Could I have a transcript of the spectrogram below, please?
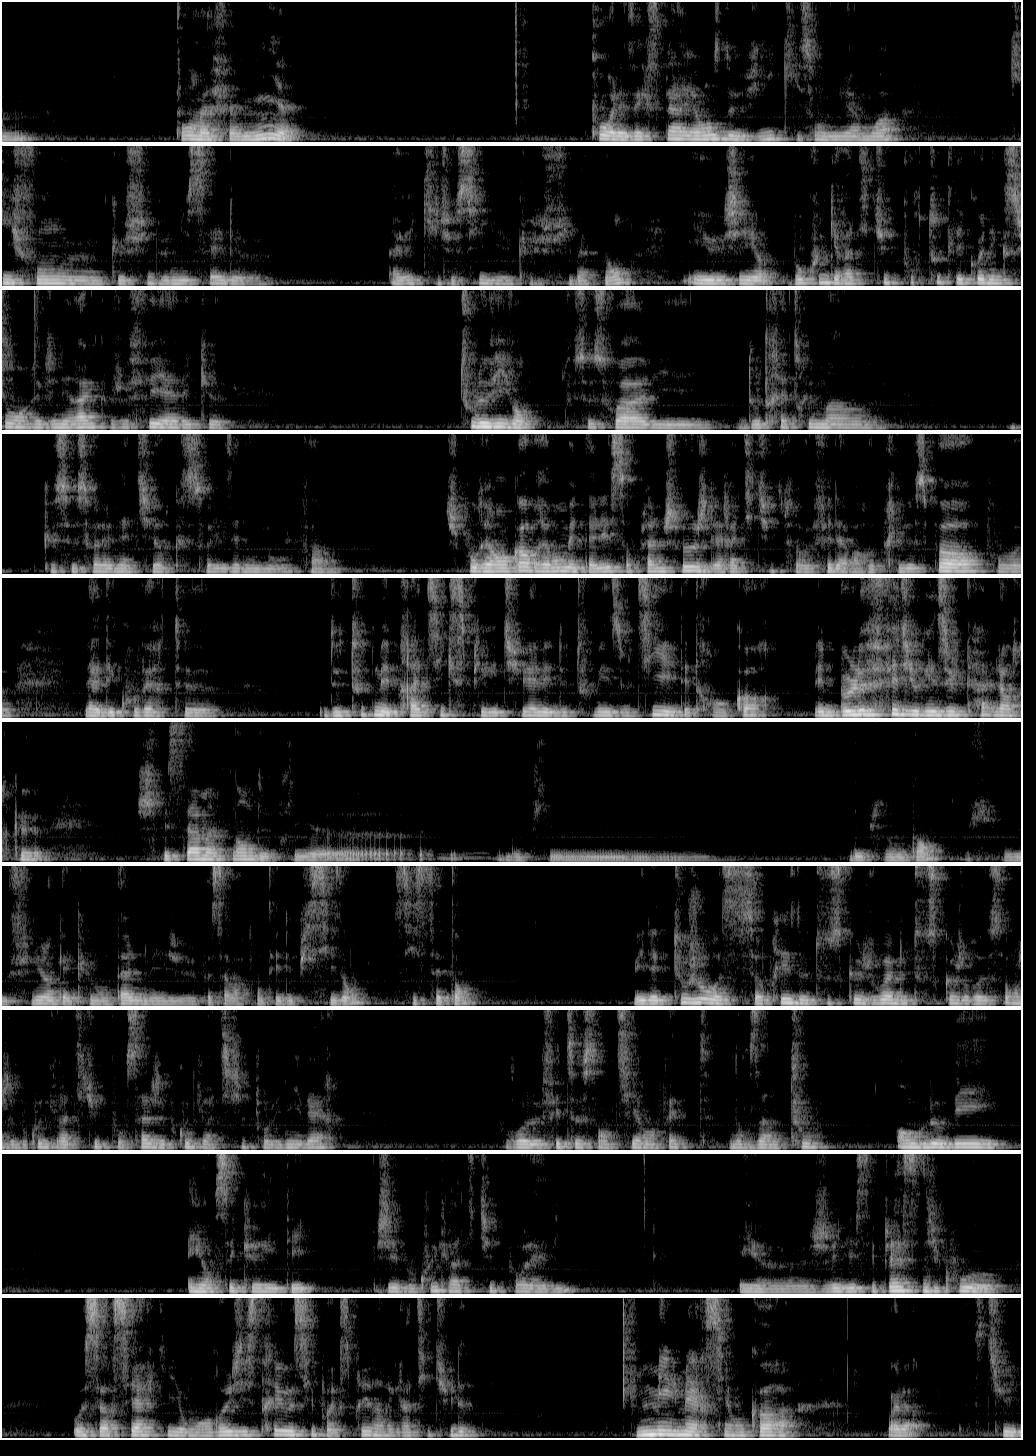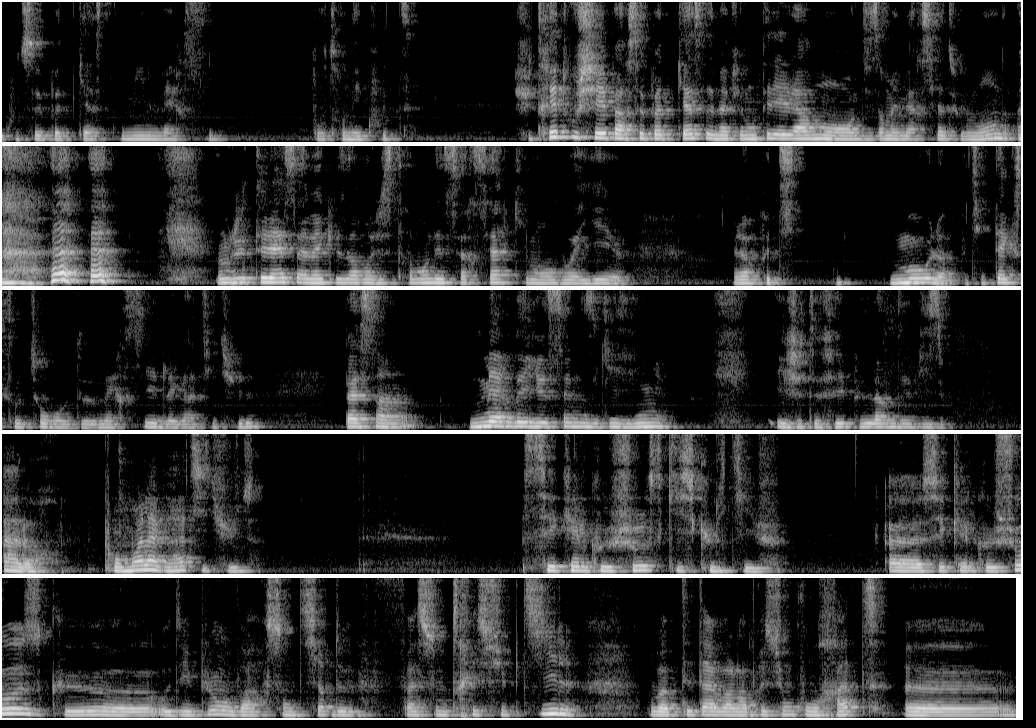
pour ma famille pour les expériences de vie qui sont venues à moi qui font que je suis devenue celle avec qui je suis, que je suis maintenant. Et j'ai beaucoup de gratitude pour toutes les connexions en règle générale que je fais avec euh, tout le vivant, que ce soit d'autres êtres humains, euh, que ce soit la nature, que ce soit les animaux. Enfin, je pourrais encore vraiment m'étaler sur plein de choses. J'ai gratitude sur le fait d'avoir repris le sport, pour euh, la découverte de toutes mes pratiques spirituelles et de tous mes outils et d'être encore mais bluffée du résultat alors que je fais ça maintenant depuis, euh, depuis, depuis longtemps. Je, suis en calcul mental, mais je ne vais pas savoir compter depuis 6 ans, 6-7 ans. Mais d'être toujours aussi surprise de tout ce que je vois, de tout ce que je ressens. J'ai beaucoup de gratitude pour ça, j'ai beaucoup de gratitude pour l'univers, pour le fait de se sentir en fait dans un tout, englobé et en sécurité. J'ai beaucoup de gratitude pour la vie. Et euh, je vais laisser place du coup au, aux sorcières qui ont enregistré aussi pour exprimer leur gratitude. Mille merci encore. Voilà, si tu écoutes ce podcast, mille merci pour ton écoute. Je suis très touchée par ce podcast, ça m'a fait monter les larmes en disant mes merci à tout le monde. Donc je te laisse avec les enregistrements des sorcières qui m'ont envoyé euh, leurs petits mots, leurs petits textes autour de merci et de la gratitude. Passe un merveilleux Thanksgiving et je te fais plein de bisous. Alors, pour moi, la gratitude, c'est quelque chose qui se cultive. Euh, c'est quelque chose que euh, au début on va ressentir de façon très subtile. On va peut-être avoir l'impression qu'on rate, euh,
